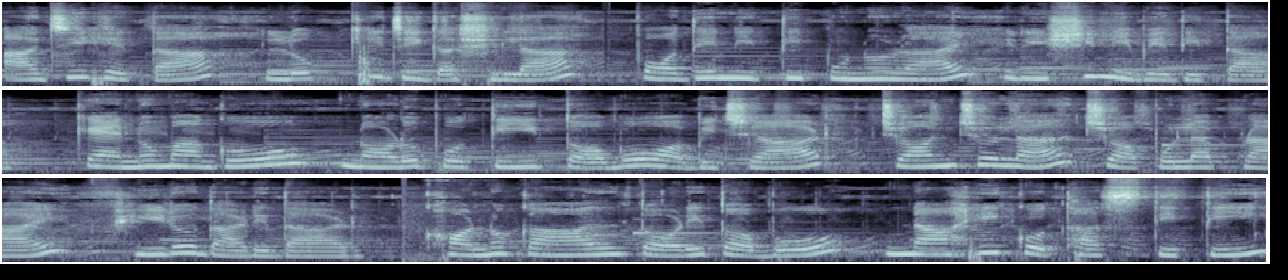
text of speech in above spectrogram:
আজি হেতা? লক্ষ্মী জিজ্ঞাসিলা, পদে নীতি পুনরায় ঋষি নিবেদিতা। কেন মাগো? নরপতি তব অবিচার, চঞ্চলা চপলা প্রায় ফিরো দাঁড়ে দাঁড় ক্ষণকাল তরে তব, নাহি কোথা স্থিতি?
